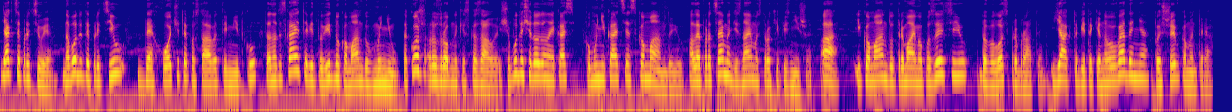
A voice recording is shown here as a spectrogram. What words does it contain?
Як це працює? Наводите приціл, де хочете поставити мітку, та натискаєте відповідну команду в меню. Також розробники сказали, що буде ще додана якась комунікація з командою, але про це ми дізнаємось трохи пізніше. А і команду тримаємо позицію довелось прибрати. Як тобі таке нововведення? Пиши в коментарях.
